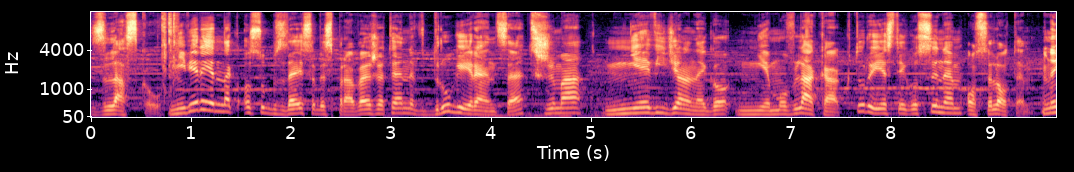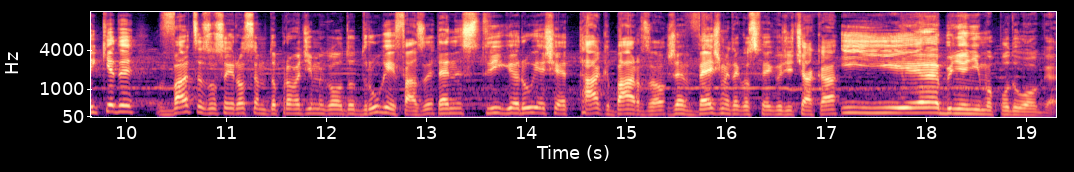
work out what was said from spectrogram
z laską. Niewiele jednak osób zdaje sobie sprawę, że ten w drugiej ręce trzyma niewidzialnego niemowlaka, który jest jego synem Ocelotem. No i kiedy w walce z Oseirosem doprowadzimy go do drugiej fazy, ten striggeruje się tak bardzo, że weźmie tego swojego dzieciaka i jebnie nim o podłogę.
